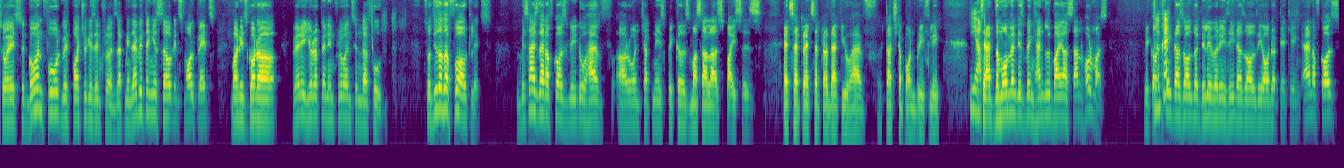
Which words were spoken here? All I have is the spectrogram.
So it's a Goan food with Portuguese influence. That means everything is served in small plates, but it's got a very European influence in the food. So these are the four outlets. Besides that, of course, we do have our own chutneys, pickles, masalas, spices, etc., etc., that you have touched upon briefly. Yeah. at the moment is being handled by our son Hormaz because okay. he does all the deliveries, he does all the order taking, and of course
